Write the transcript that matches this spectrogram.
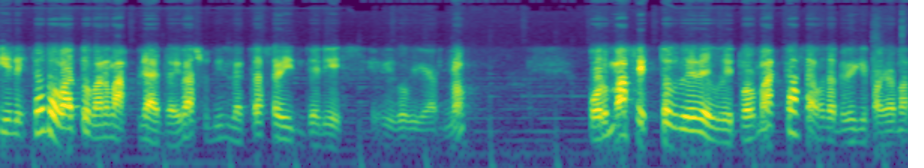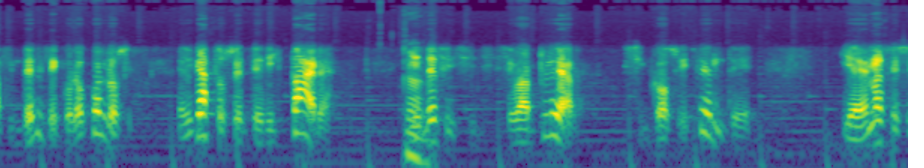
Si el Estado va a tomar más plata y va a subir la tasa de interés del gobierno, por más sector de deuda y por más tasa vas a tener que pagar más intereses, con lo cual los, el gasto se te dispara y el déficit se va a ampliar inconsistente. Y además es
